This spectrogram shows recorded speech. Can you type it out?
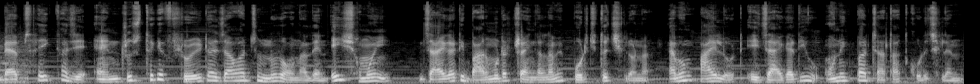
ব্যবসায়িক কাজে অ্যান্ড্রুস থেকে ফ্লোরিডা যাওয়ার জন্য রওনা দেন। এই সময় জায়গাটি বারমুডা ট্রায়াঙ্গেল নামে পরিচিত ছিল না এবং পাইলট এই জায়গা দিয়েও অনেকবার যাতায়াত করেছিলেন।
